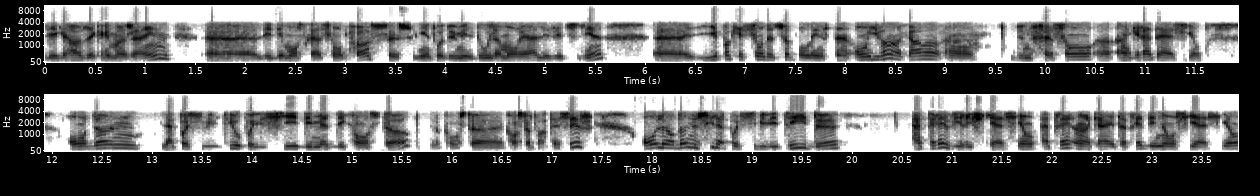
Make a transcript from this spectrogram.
les gaz lacrymogènes, euh, les démonstrations force. Souviens-toi 2012 à Montréal, les étudiants. Euh, il n'est pas question de ça pour l'instant. On y va encore en d'une façon en, gradation. On donne la possibilité aux policiers d'émettre des constats, le constat, constat portatif. On leur donne aussi la possibilité de, après vérification, après enquête, après dénonciation,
